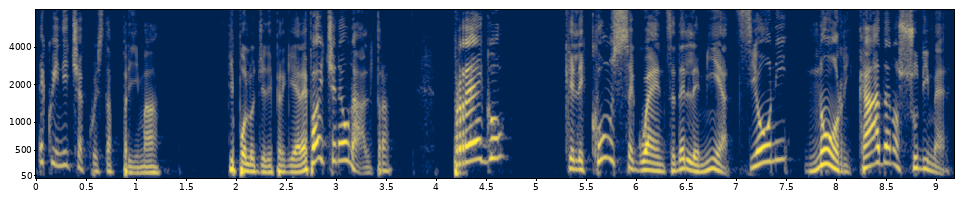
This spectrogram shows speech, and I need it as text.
E quindi c'è questa prima tipologia di preghiera. E poi ce n'è un'altra. Prego che le conseguenze delle mie azioni non ricadano su di me.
